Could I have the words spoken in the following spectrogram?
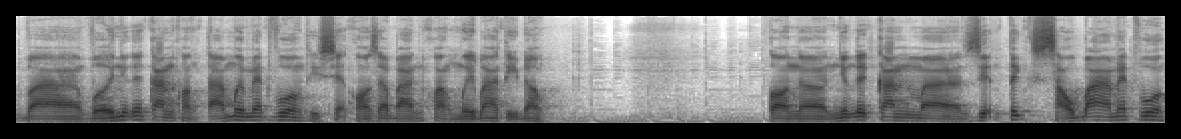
Và với những cái căn khoảng 80 mét vuông thì sẽ có giá bán khoảng 13 tỷ đồng. Còn uh, những cái căn mà diện tích 63 mét vuông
